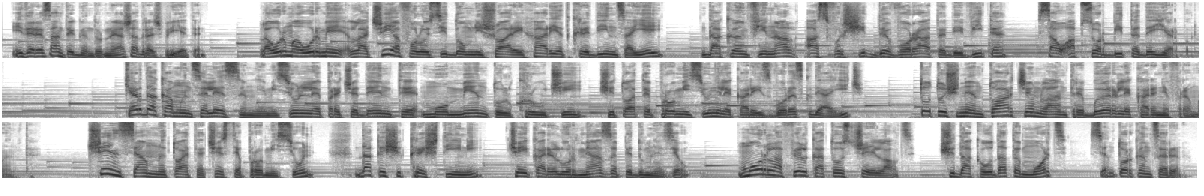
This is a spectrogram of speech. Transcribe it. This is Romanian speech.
Interesante gânduri, nu așa, dragi prieteni? La urma urmei, la ce i-a folosit domnișoarei Harriet credința ei, dacă în final a sfârșit devorată de vite sau absorbită de ierburi? Chiar dacă am înțeles în emisiunile precedente momentul crucii și toate promisiunile care izvorăsc de aici, totuși ne întoarcem la întrebările care ne frământă. Ce înseamnă toate aceste promisiuni dacă și creștinii, cei care îl urmează pe Dumnezeu, mor la fel ca toți ceilalți și dacă odată morți, se întorc în țărână?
